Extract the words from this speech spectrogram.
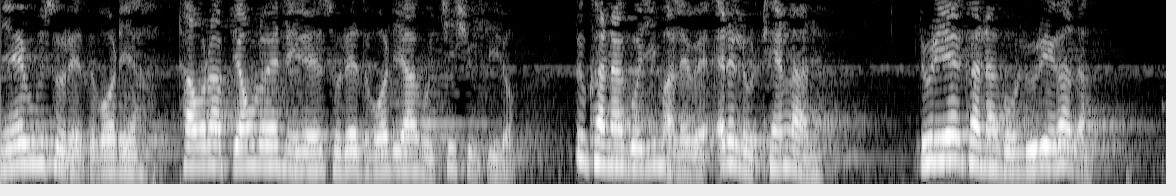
မြဲဘူးဆိုတဲ့သဘောတရားသာဝရပြောင်းလဲနေတယ်ဆိုတဲ့သဘောတရားကိုကြည့်ရှုပြီးတော့ သူခန္ဓာကိုယ်ကြီးမှလည်းပဲအဲ့ဒါလို့ထင်လာတယ်လူတွေရဲ့ခန္ဓာကိုယ်လူတွေကသာတ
